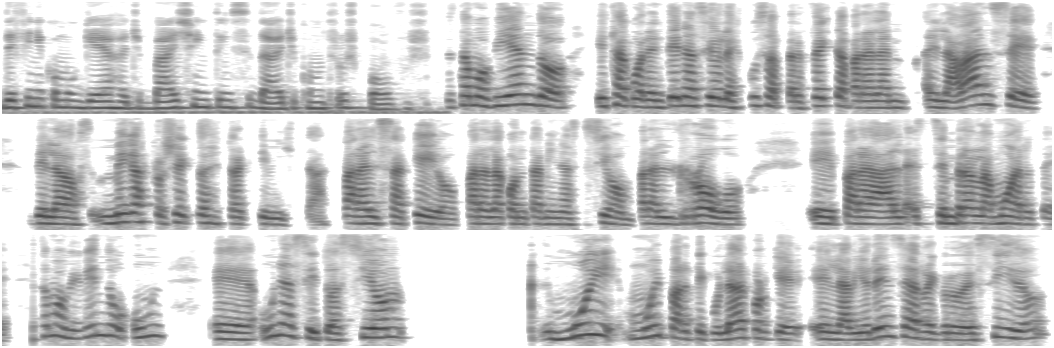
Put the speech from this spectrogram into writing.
define como guerra de baixa intensidade contra os povos. Estamos vendo que esta quarentena ha sido a excusa perfecta para o avance de los megaproyectos extractivistas, para el saqueo, para la contaminación, para el robo, eh, para sembrar la muerte. Estamos viviendo eh, una situación muy, muy particular porque la violencia ha recrudecido,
